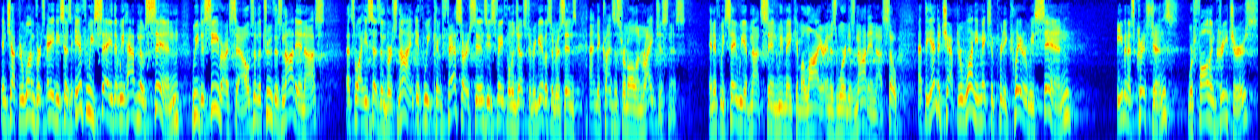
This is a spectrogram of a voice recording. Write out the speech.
In chapter 1, verse 8, he says, If we say that we have no sin, we deceive ourselves, and the truth is not in us. That's why he says in verse 9, If we confess our sins, he's faithful and just to forgive us of our sins and to cleanse us from all unrighteousness. And if we say we have not sinned, we make him a liar, and his word is not in us. So at the end of chapter 1, he makes it pretty clear we sin, even as Christians, we're fallen creatures.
